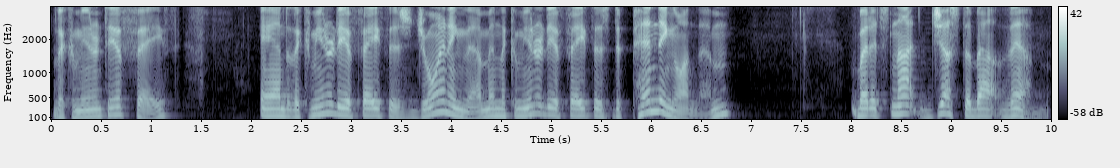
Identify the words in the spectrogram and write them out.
the community of faith, and the community of faith is joining them, and the community of faith is depending on them. But it's not just about them.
